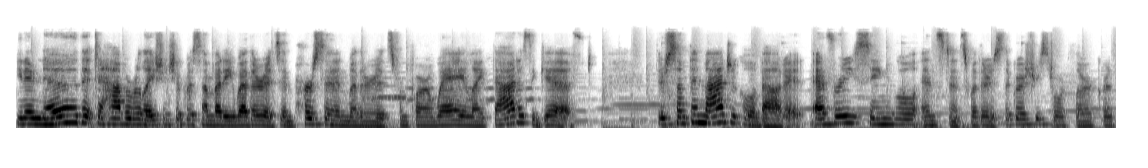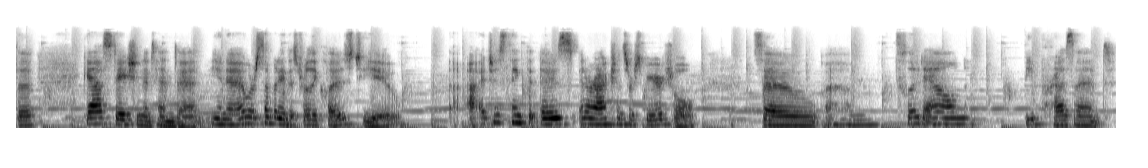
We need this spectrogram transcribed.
You know, know that to have a relationship with somebody, whether it's in person, whether it's from far away, like that is a gift. There's something magical about it. Every single instance, whether it's the grocery store clerk or the gas station attendant, you know, or somebody that's really close to you. I just think that those interactions are spiritual. So um, slow down, be present,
